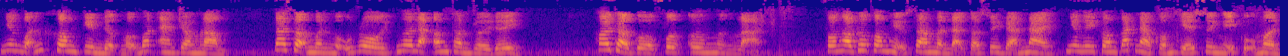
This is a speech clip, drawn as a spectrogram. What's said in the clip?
nhưng vẫn không kìm được nỗi bất an trong lòng. Ta sợ mình ngủ rồi, ngươi lại âm thầm rời đi. Hơi thở của phương ương ngừng lại. Phương ngọc thu không hiểu sao mình lại có suy đoán này, nhưng y không cách nào khống chế suy nghĩ của mình.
